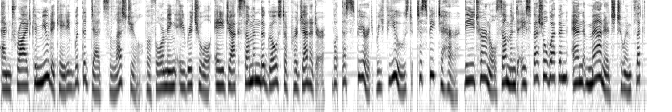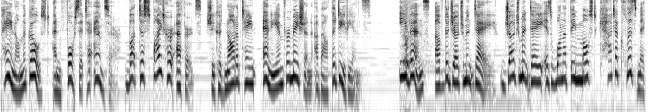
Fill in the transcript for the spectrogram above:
and tried communicating with the dead Celestial. Performing a ritual, Ajak summoned the ghost of Progenitor, but the spirit refused to speak to her. The Eternal summoned a special weapon and managed to inflict pain on the ghost and force it to answer. But despite her efforts, she could not obtain any information about the deviants. Events of the Judgment Day. Judgment Day is one of the most cataclysmic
